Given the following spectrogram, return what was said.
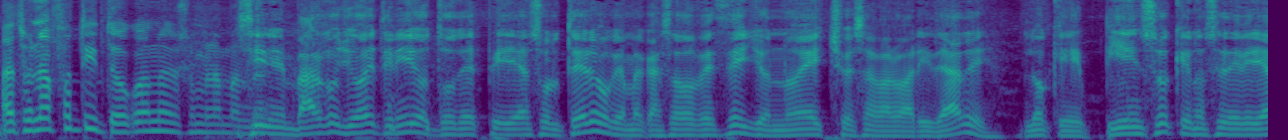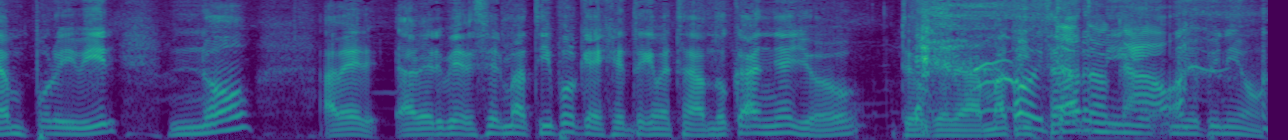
Hazte una fotito cuando eso me la mandas. Sin embargo, yo he tenido dos despedidas solteros, que me he casado dos veces y yo no he hecho esas barbaridades. Lo que pienso que no se deberían prohibir, no, a ver, a ver, voy a decir matiz porque hay gente que me está dando caña, yo tengo que matizar mi, mi opinión.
